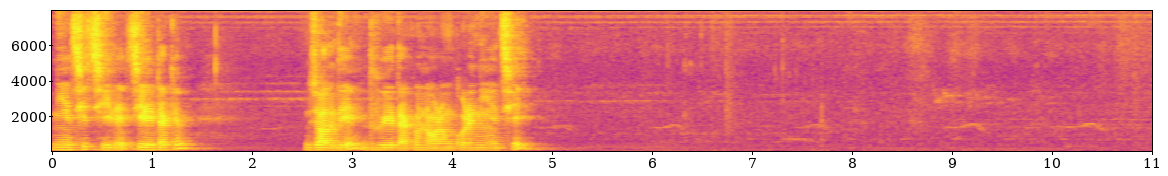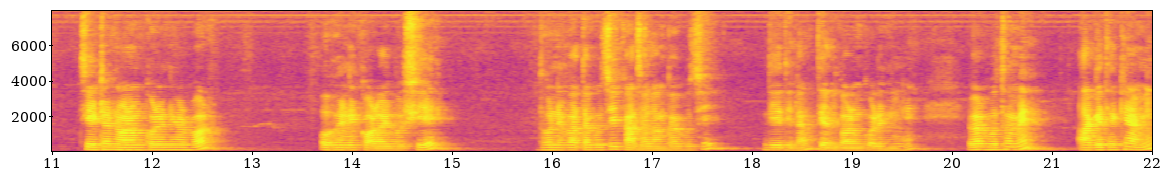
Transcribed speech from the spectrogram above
নিয়েছি চিড়ে। চিড়েটাকে জল দিয়ে ধুয়ে দেখো নরম করে নিয়েছি। চিড়েটা নরম করে নেওয়ার পর ওভেনে কড়াই বসিয়ে ধনে পাতা কুচি, কাঁচা লঙ্কা কুচি দিয়ে দিলাম তেল গরম করে নিয়ে। এবার প্রথমে আগে থেকে আমি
